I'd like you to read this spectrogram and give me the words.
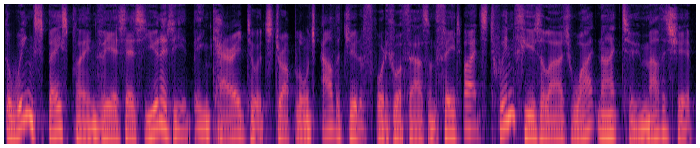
The winged spaceplane VSS Unity had been carried to its drop launch altitude of 44,000 feet by its twin fuselage White Knight 2 mothership.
